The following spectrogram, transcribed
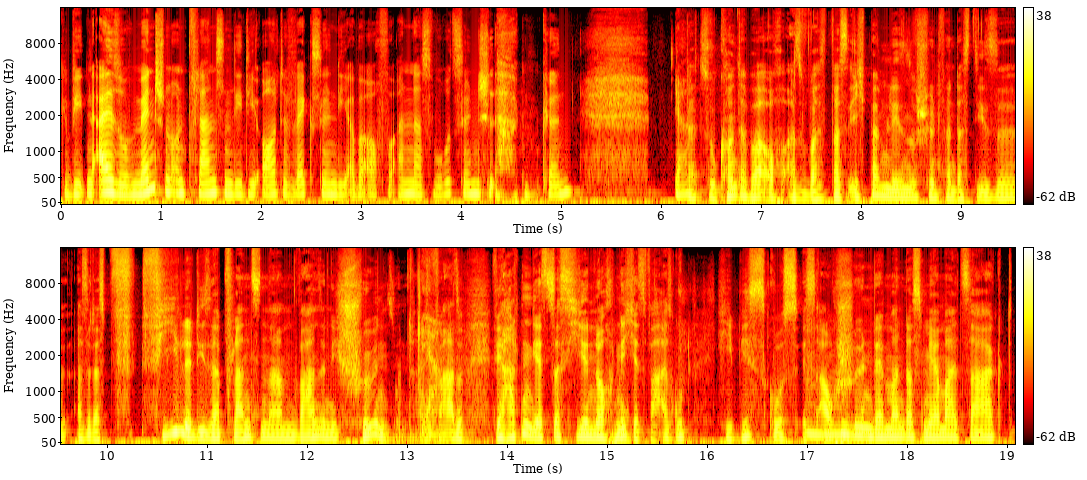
Gebieten. Also Menschen und Pflanzen, die die Orte wechseln, die aber auch woanders Wurzeln schlagen können. Ja. Dazu kommt aber auch, also was, was ich beim Lesen so schön fand, dass diese, also dass viele dieser Pflanzennamen wahnsinnig schön sind. Einfach. Ja. Also wir hatten jetzt das hier noch nicht. Es war, also gut, Hibiskus ist mhm. auch schön, wenn man das mehrmals sagt.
